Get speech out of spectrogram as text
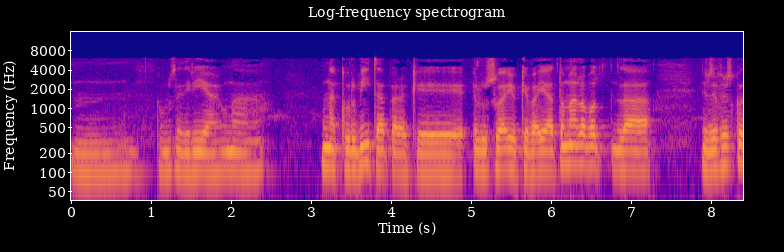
¿cómo se diría? Una, una curvita para que el usuario que vaya a tomar la, el refresco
